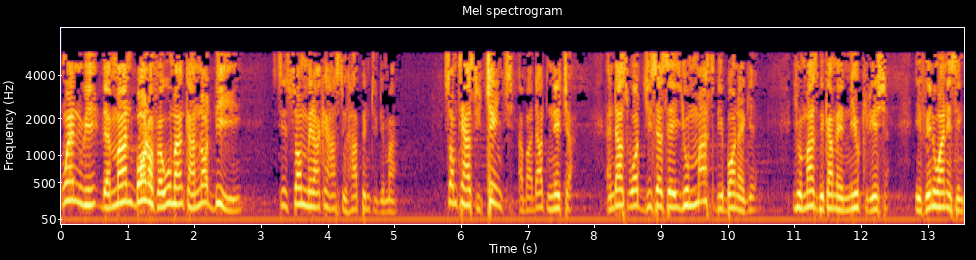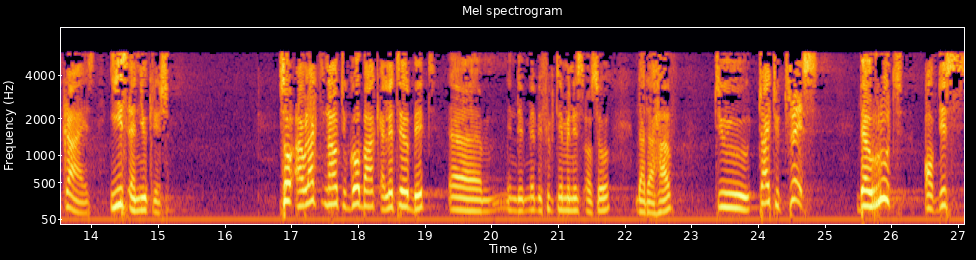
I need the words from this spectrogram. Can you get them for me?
When we, the man born of a woman cannot be, see, some miracle has to happen to the man. Something has to change about that nature. And that's what Jesus said, you must be born again. You must become a new creation. If anyone is in Christ, he is a new creation. So I would like now to go back a little bit um, in the maybe 15 minutes or so that I have to try to trace the root of this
